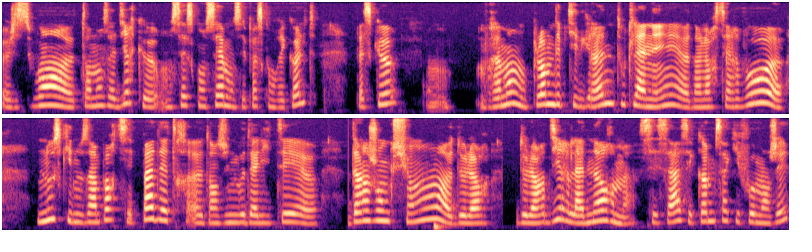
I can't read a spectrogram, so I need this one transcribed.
Euh, j'ai souvent euh, tendance à dire qu'on sait ce qu'on sème, on ne sait pas ce qu'on récolte, parce que vraiment on plante des petites graines toute l'année euh, dans leur cerveau. Nous, ce qui nous importe, c'est pas d'être dans une modalité d'injonction, de leur, de leur dire la norme, c'est ça, c'est comme ça qu'il faut manger.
